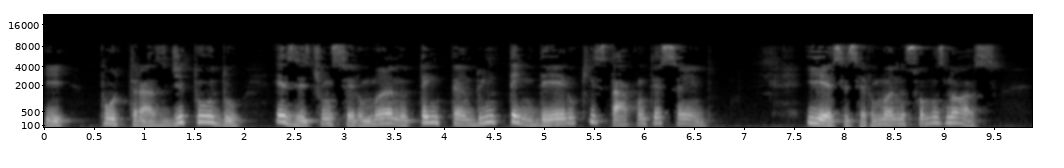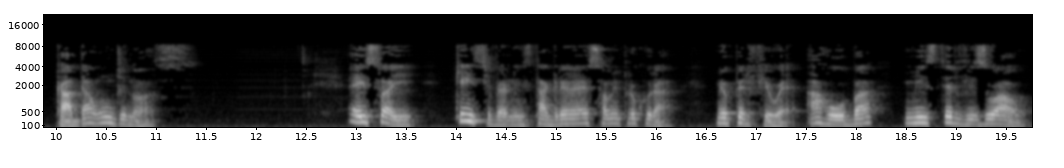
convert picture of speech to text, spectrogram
e, por trás de tudo, existe um ser humano tentando entender o que está acontecendo. E esse ser humano somos nós, cada um de nós. É isso aí. Quem estiver no Instagram é só me procurar. Meu perfil é MrVisual.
